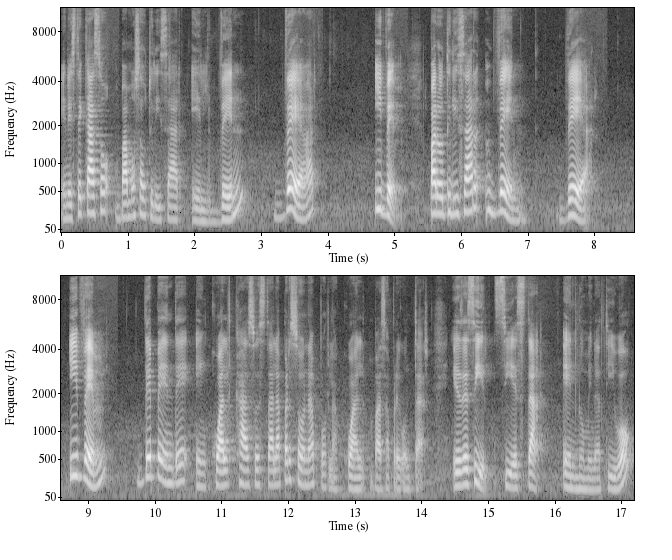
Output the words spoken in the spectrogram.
En este caso vamos a utilizar el ven, wer y wem. Para utilizar ven, wer y vem depende en cuál caso está la persona por la cual vas a preguntar. Es decir, si está en nominativo,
